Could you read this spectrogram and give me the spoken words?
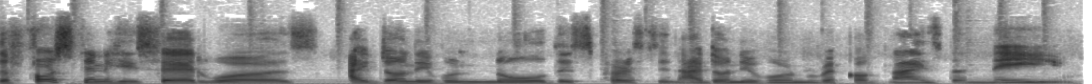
the first thing he said was i don't even know this person. I don't even recognize the name.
